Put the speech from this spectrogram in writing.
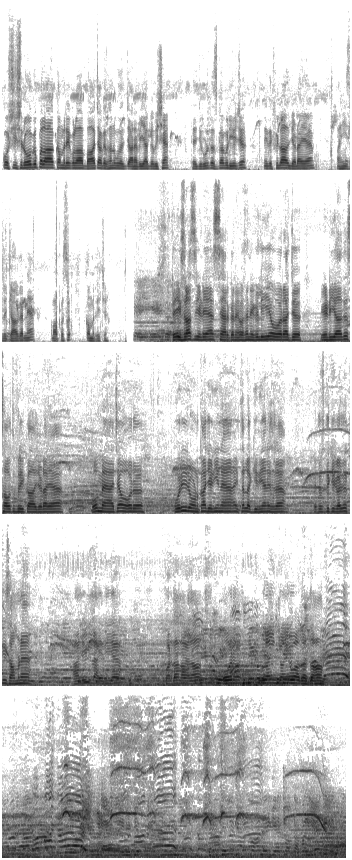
ਕੋਸ਼ਿਸ਼ ਰੋਗ ਭਲਾ ਕਮਰੇ ਕੋਲਾ ਬਾਅਦ ਚ ਅਗਰ ਸਾਨੂੰ ਕੁਝ ਜਾਣਾ ਪਈ ਅੱਗੇ ਪਿੱਛੇ। ਤੇ ਜ਼ਰੂਰ ਦੱਸਗਾ ਵੀਡੀਓ 'ਚ। ਨਹੀਂ ਤੇ ਫਿਲਹਾਲ ਜਿਹੜਾ ਹੈ ਅਸੀਂ ਇਸ ਲਈ ਚਾਹ ਕਰਨੇ ਆ, ਵਾਪਸ ਕਮਰੇ 'ਚ। ਤੇ ਇਸ ਰਾਤ ਜਿਹੜੇ ਆ, ਸੈਰ ਕਰਨ ਵਾਸਤੇ ਨਿਕਲੀ ਹੈ ਔਰ ਅੱਜ ਇੰਡੀਆ ਤੇ ਸਾਊਥ ਅਫਰੀਕਾ ਜਿਹੜਾ ਹੈ ਉਹ ਮੈਚ ਹੈ ਔਰ ਪੂਰੀ ਰੌਣਕਾਂ ਜਿਹੜੀਆਂ ਨੇ ਇੱਥੇ ਲੱਗੀ ਦੀਆਂ ਨੇ ਇਸ ਲਈ ਤੇ ਤੁਸੀਂ ਦੇਖੀ ਕਰਦੇ ਹੋ ਕਿ ਸਾਹਮਣੇ ਐਲਈਡੀ ਲਾਈ ਦੀ ਹੈ ਪਰਦਾ ਲਾਇਆ ਔਰ ਪੂਰਾ ਇੰਜੋਏ ਹੋਆ ਕਰਦਾ। ਹਾਂ। ਪੂਰਾ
